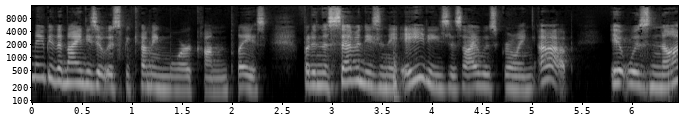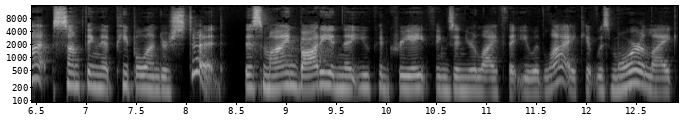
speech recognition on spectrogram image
maybe the 90s, it was becoming more commonplace. But in the 70s and the 80s, as I was growing up, it was not something that people understood this mind body and that you can create things in your life that you would like. It was more like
